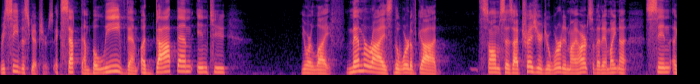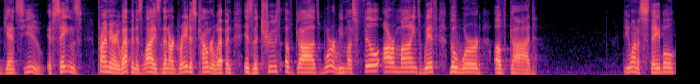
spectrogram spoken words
Receive the Scriptures, accept them, believe them, adopt them into your life. Memorize the Word of God. Psalm says, I've treasured your Word in my heart so that I might not sin against you. If Satan's primary weapon is lies, then our greatest counter weapon is the truth of God's word. We must fill our minds with the word of God. Do you want a stable,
